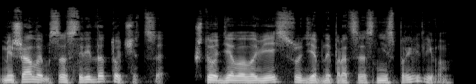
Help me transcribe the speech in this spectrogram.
мешал им сосредоточиться, что делало весь судебный процесс несправедливым.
